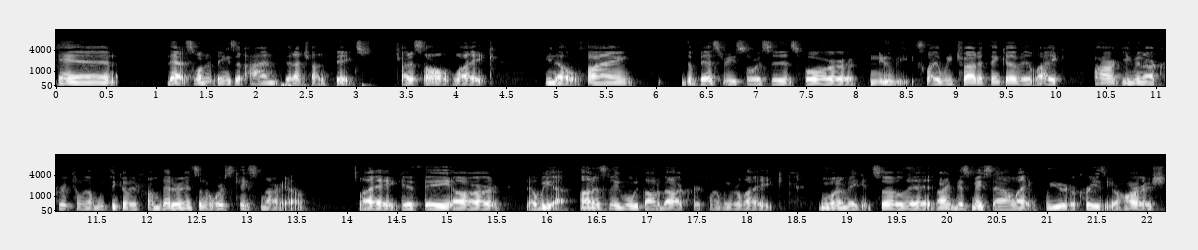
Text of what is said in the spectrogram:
And that's one of the things that I that I try to fix, try to solve. Like, you know, find the best resources for newbies. Like we try to think of it like our even our curriculum. We think of it from veterans in the worst case scenario. Like if they are, you know, we honestly when we thought about our curriculum, we were like, we want to make it so that like this may sound like weird or crazy or harsh,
